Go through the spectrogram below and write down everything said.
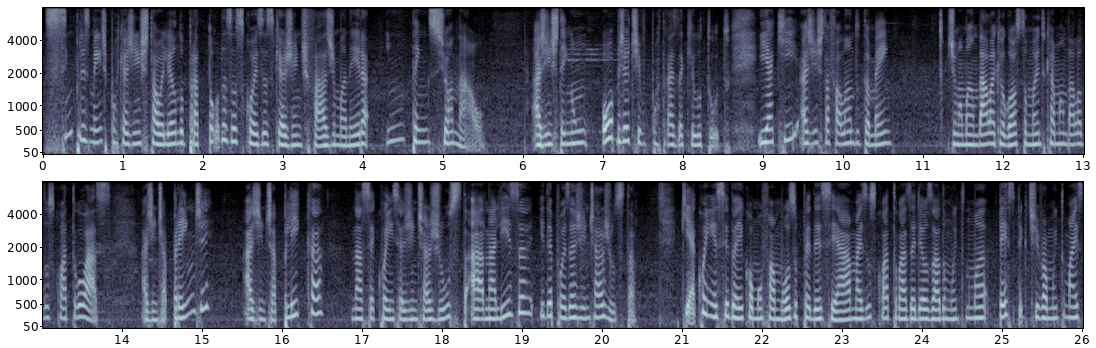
Simplesmente porque a gente está olhando para todas as coisas que a gente faz de maneira intencional. A gente tem um objetivo por trás daquilo tudo. E aqui a gente está falando também de uma mandala que eu gosto muito, que é a mandala dos quatro As. A gente aprende, a gente aplica, na sequência a gente ajusta, analisa e depois a gente ajusta. Que é conhecido aí como o famoso PDCA, mas os quatro As ele é usado muito numa perspectiva muito mais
